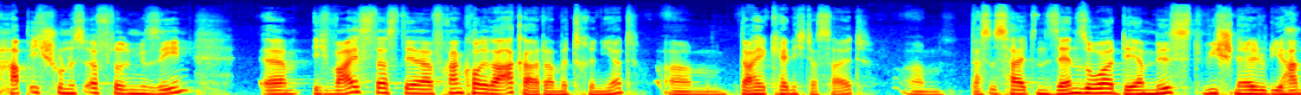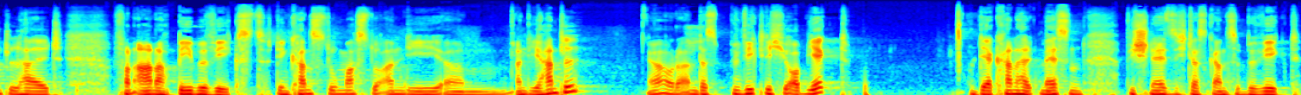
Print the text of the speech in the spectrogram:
habe ich schon des Öfteren gesehen. Ähm, ich weiß, dass der Frank-Holger Acker damit trainiert. Ähm, daher kenne ich das halt. Ähm, das ist halt ein Sensor, der misst, wie schnell du die Hantel halt von A nach B bewegst. Den kannst du, machst du an die, ähm, an die Hantel ja, oder an das bewegliche Objekt. Und der kann halt messen, wie schnell sich das Ganze bewegt.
